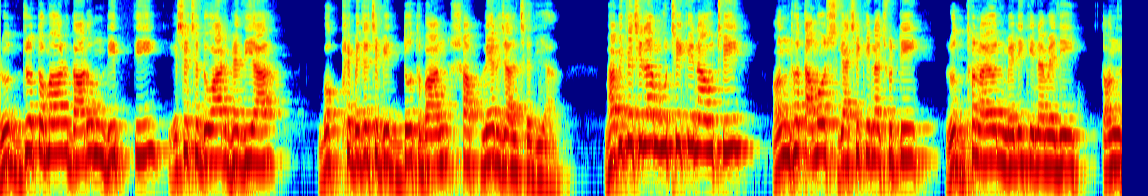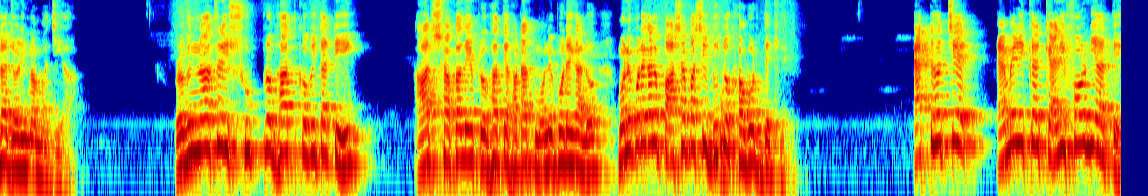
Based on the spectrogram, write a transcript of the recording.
রুদ্র তোমার দারুণ দীপ্তি, এসেছে দুয়ার ভেদিয়া, বক্ষে বেজেছে বিদ্যুৎ বান, স্বপ্নের জালছে দিয়া ভাবিতেছিলাম উঠি কি না উঠি, অন্ধ তামস গেছে কিনা ছুটি রুদ্ধ নয়ন মেলি কিনা মেলি, তন্দ্রা জরিমা মাজিয়া। রবীন্দ্রনাথের এই সুপ্রভাত কবিতাটি আজ সকালে প্রভাতে হঠাৎ মনে পড়ে গেল, মনে পড়ে গেল পাশাপাশি দুটো খবর দেখে। একটা হচ্ছে আমেরিকার ক্যালিফোর্নিয়াতে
